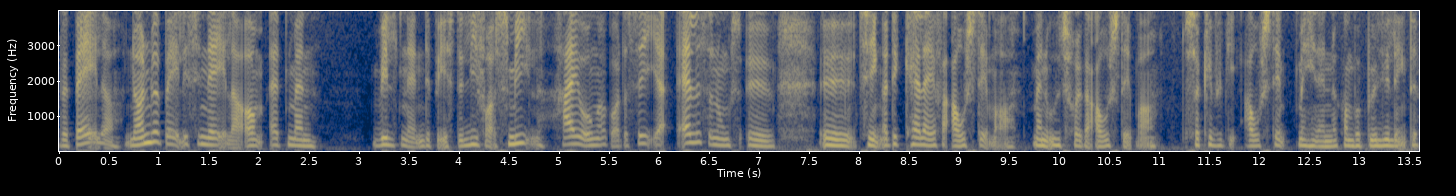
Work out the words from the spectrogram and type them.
verbale og nonverbale signaler om, at man vil den anden det bedste. Lige fra smil, hej unger, godt at se jer, alle sådan nogle øh, øh, ting, og det kalder jeg for afstemmere. Man udtrykker afstemmere. Så kan vi blive afstemt med hinanden og komme på bølgelængde.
